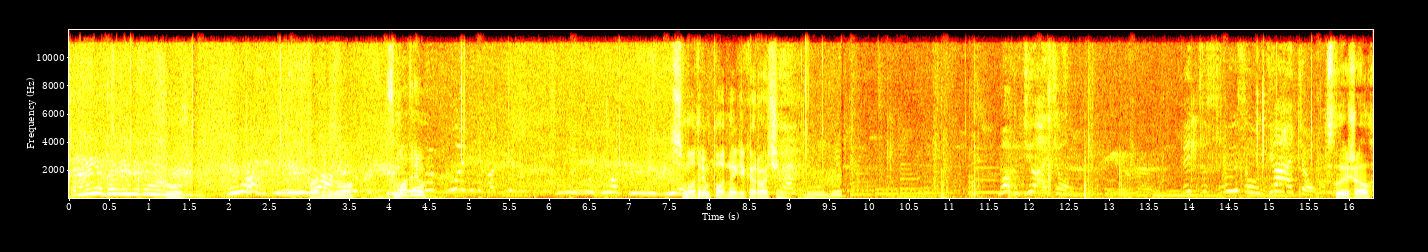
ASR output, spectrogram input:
А мы ее даже не заметили. Повезло. Смотрим, смотрим под ноги, короче. Мам, дятел! Ты слышал, дятел! Слышал.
